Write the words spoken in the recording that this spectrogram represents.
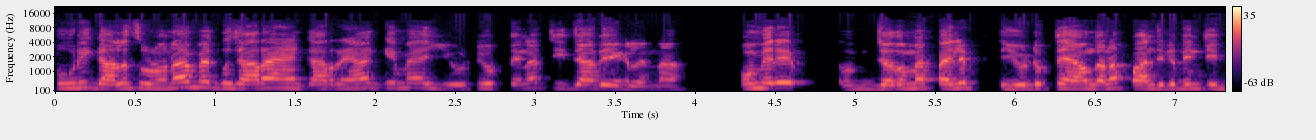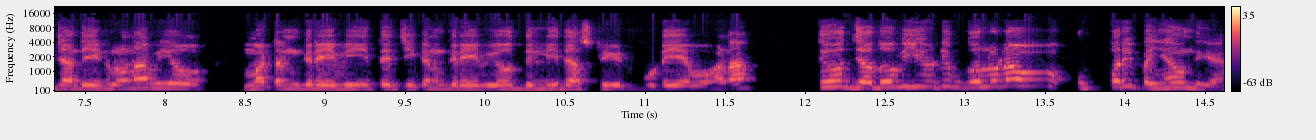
ਪੂਰੀ ਗੱਲ ਸੁਣੋ ਨਾ ਮੈਂ ਗੁਜ਼ਾਰਾ ਐ ਕਰ ਰਿਹਾ ਕਿ ਮੈਂ YouTube ਤੇ ਨਾ ਚੀਜ਼ਾਂ ਦੇਖ ਲੈਣਾ ਉਹ ਮੇਰੇ ਜਦੋਂ ਮੈਂ ਪਹਿਲੇ YouTube ਤੇ ਆਇਆ ਹੁੰਦਾ ਨਾ ਪੰਜ ਦਿਨ ਚੀਜ਼ਾਂ ਦੇਖ ਲਓ ਨਾ ਵੀ ਉਹ ਮਟਨ ਗ੍ਰੇਵੀ ਤੇ ਚਿਕਨ ਗ੍ਰੇਵੀ ਉਹ ਦਿੱਲੀ ਦਾ ਸਟਰੀਟ ਫੂਡ ਇਹ ਉਹ ਹਨਾ ਤੇ ਉਹ ਜਦੋਂ ਵੀ YouTube ਖੋਲੋ ਨਾ ਉਹ ਉੱਪਰ ਹੀ ਪਈਆਂ ਹੁੰਦੀਆਂ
